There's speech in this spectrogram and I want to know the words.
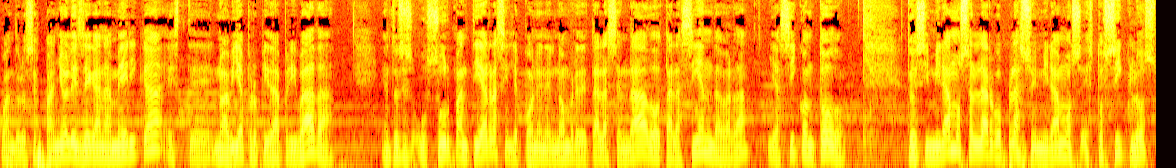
Cuando los españoles llegan a América, este, no había propiedad privada. Entonces usurpan tierras y le ponen el nombre de tal hacendado o tal hacienda, ¿verdad? Y así con todo. Entonces, si miramos a largo plazo y miramos estos ciclos,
